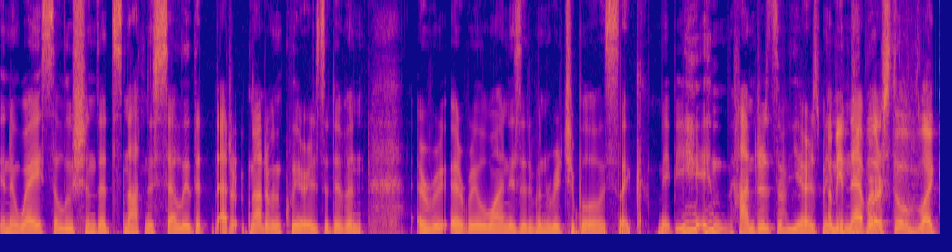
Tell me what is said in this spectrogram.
in a way solution that's not necessarily that I don't- not even clear is it even a, re- a real one is it even reachable it's like maybe in hundreds of years maybe I mean, never people are still like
